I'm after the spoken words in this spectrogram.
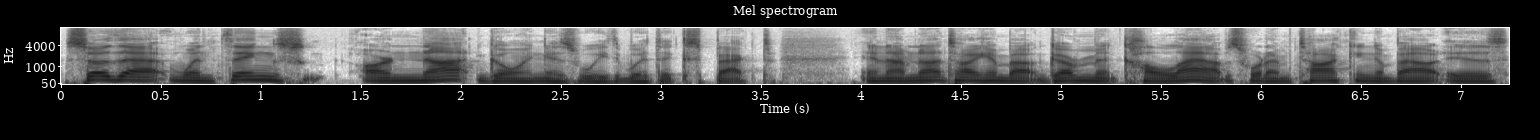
so that when things are not going as we would expect, and I'm not talking about government collapse, what I'm talking about is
